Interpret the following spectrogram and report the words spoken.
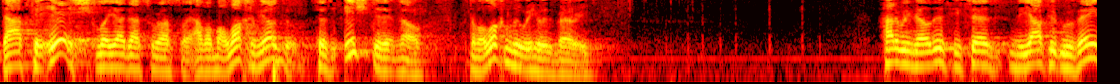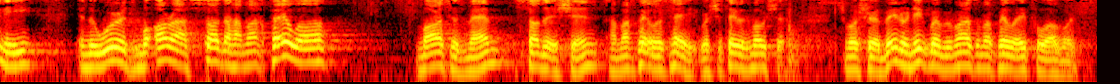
Davke Ish lo yad asurasai. Ava malachim yadu. It says Ish didn't know, the malachim knew where he was buried. How do we know this? He says in the Yalkut Ruveni, in the words Ma'ara Sada HaMachpelah, Ma'ara says Mem, Sada is Shin, HaMachpelah is Hey, Rosh with Moshe. Moshe Rabbeinu Nikba b'Ma'ara HaMachpelah Eitzel Avos.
